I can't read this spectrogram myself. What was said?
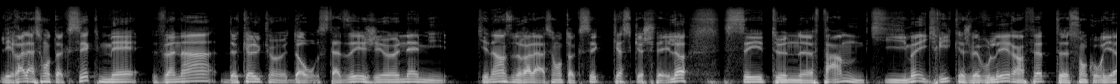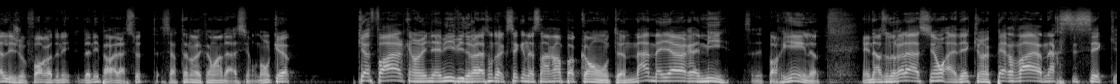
les relations toxiques, mais venant de quelqu'un d'autre. C'est-à-dire, j'ai un ami, qui est dans une relation toxique, qu'est-ce que je fais? là, c'est une femme qui m'a écrit que je vais vous lire en fait son courriel et je vais pouvoir donner, donner par la suite certaines recommandations. Donc, euh, que faire quand un ami vit une relation toxique et ne s'en rend pas compte? Ma meilleure amie, c'est pas rien, là, est dans une relation avec un pervers narcissique.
